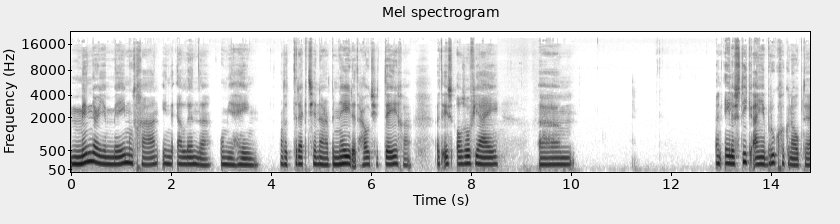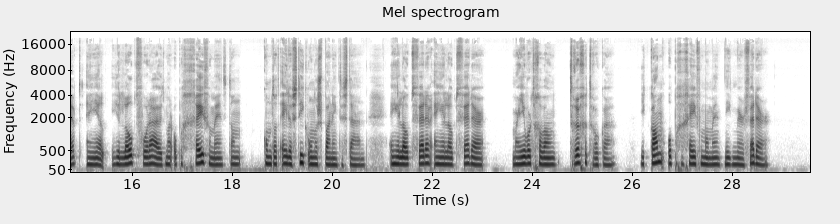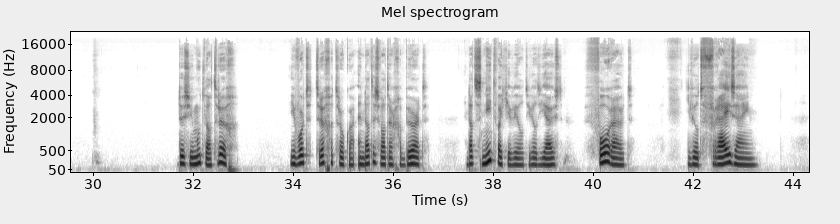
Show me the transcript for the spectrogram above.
minder je mee moet gaan in de ellende om je heen. Want het trekt je naar beneden, het houdt je tegen. Het is alsof jij ehm, een elastiek aan je broek geknoopt hebt en je, je loopt vooruit, maar op een gegeven moment dan komt dat elastiek onder spanning te staan. En je loopt verder en je loopt verder, maar je wordt gewoon teruggetrokken. Je kan op een gegeven moment niet meer verder. Dus je moet wel terug. Je wordt teruggetrokken en dat is wat er gebeurt. En dat is niet wat je wilt. Je wilt juist vooruit. Je wilt vrij zijn.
